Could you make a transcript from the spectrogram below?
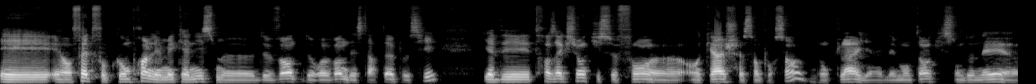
Et, et en fait, faut comprendre les mécanismes de vente, de revente des startups aussi. Il y a des transactions qui se font euh, en cash à 100%. Donc là, il y a des montants qui sont donnés euh,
